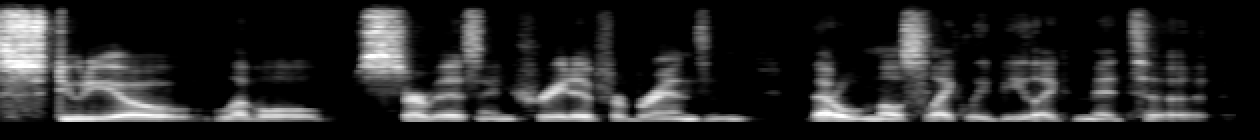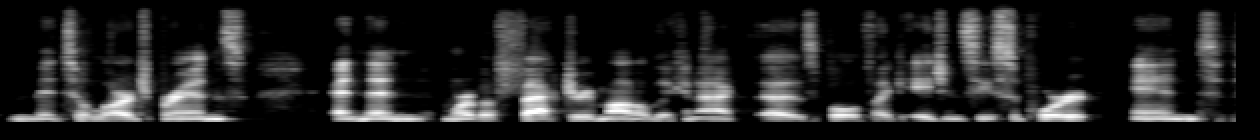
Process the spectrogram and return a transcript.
studio level service and creative for brands. And that'll most likely be like mid to mid to large brands and then more of a factory model that can act as both like agency support and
